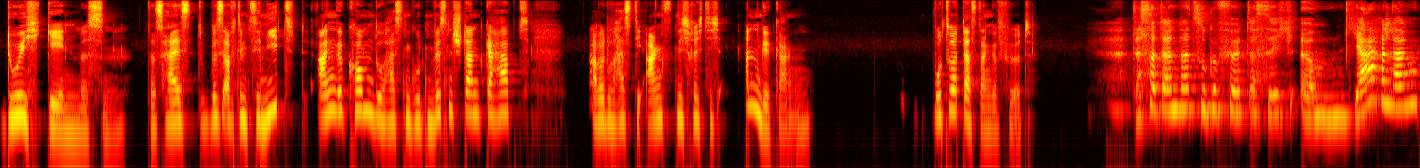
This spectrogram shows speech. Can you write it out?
durchgehen müssen. Das heißt, du bist auf dem Zenit angekommen, du hast einen guten Wissensstand gehabt, aber du hast die Angst nicht richtig angegangen. Wozu hat das dann geführt? Das hat dann dazu geführt, dass ich ähm, jahrelang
